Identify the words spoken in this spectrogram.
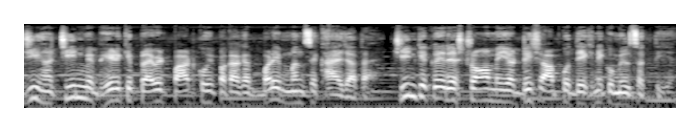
जी हाँ चीन में भेड़ के प्राइवेट पार्ट को भी पकाकर बड़े मन से खाया जाता है। चीन के कई रेस्टोरेंट में यह डिश आपको देखने को मिल सकती है,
